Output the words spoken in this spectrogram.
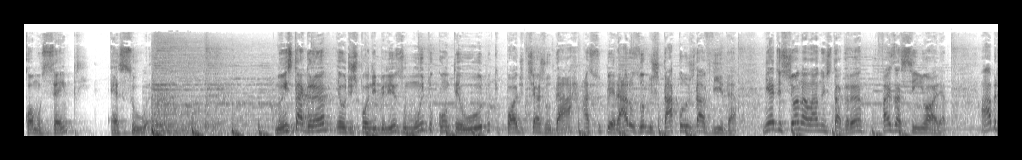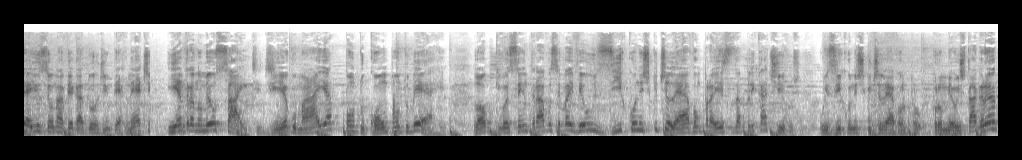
como sempre, é sua. No Instagram, eu disponibilizo muito conteúdo que pode te ajudar a superar os obstáculos da vida. Me adiciona lá no Instagram, faz assim, olha. Abre aí o seu navegador de internet e entra no meu site, diegomaia.com.br. Logo que você entrar, você vai ver os ícones que te levam para esses aplicativos. Os ícones que te levam para o meu Instagram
